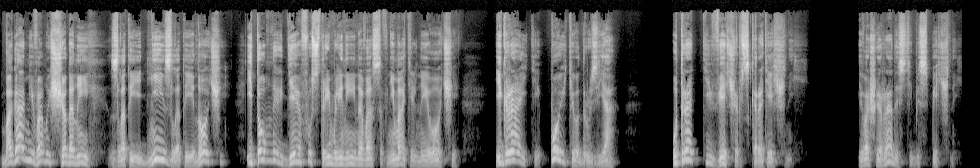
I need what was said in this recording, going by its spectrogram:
Богами вам еще даны Золотые дни, золотые ночи, И томных дев устремлены На вас внимательные очи. Играйте, пойте, о друзья, Утратьте вечер скоротечный, И вашей радости беспечной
